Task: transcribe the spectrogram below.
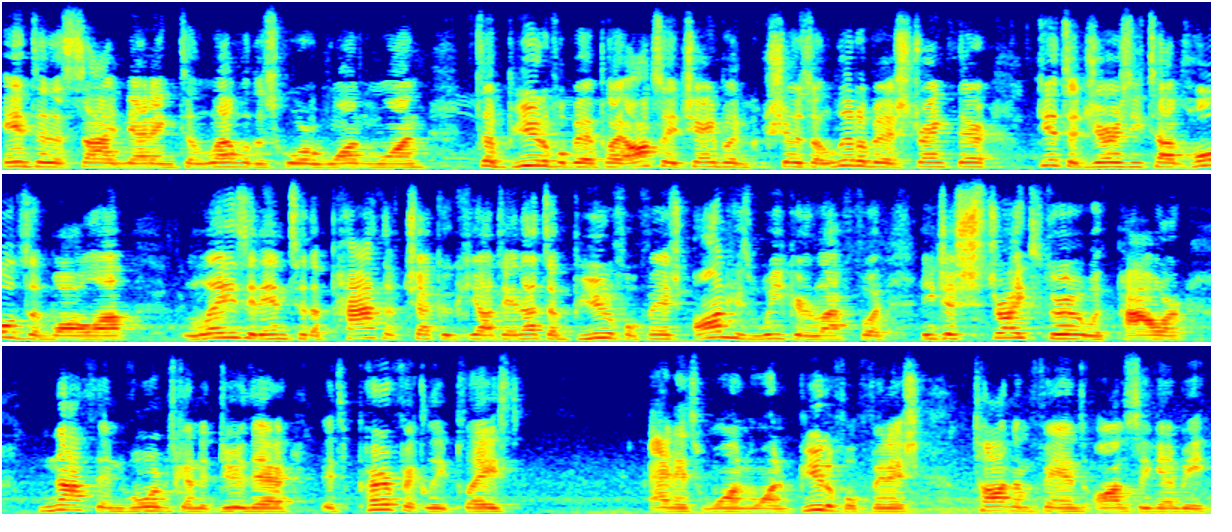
into the side netting to level the score 1-1. It's a beautiful bit of play. Oxlade Chamberlain shows a little bit of strength there, gets a jersey tug, holds the ball up, lays it into the path of Cheikhou Kouyaté, and that's a beautiful finish on his weaker left foot. He just strikes through it with power. Nothing Vorm's going to do there. It's perfectly placed. And it's 1-1. Beautiful finish. Tottenham fans obviously going to be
